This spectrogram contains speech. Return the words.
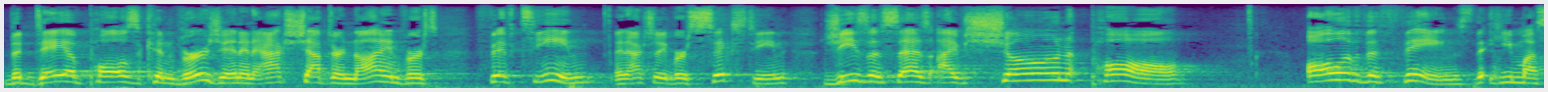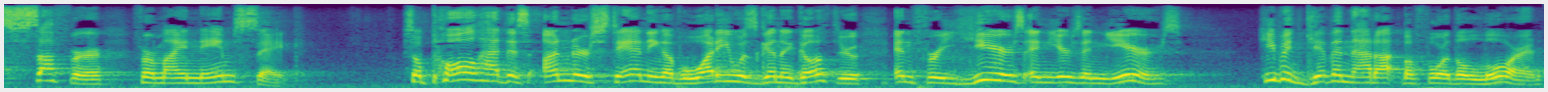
the day of Paul's conversion in Acts chapter 9, verse 15, and actually verse 16, Jesus says, I've shown Paul all of the things that he must suffer for my name's sake. So Paul had this understanding of what he was going to go through, and for years and years and years, he'd been given that up before the Lord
